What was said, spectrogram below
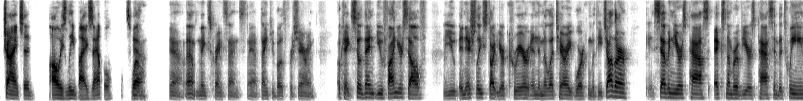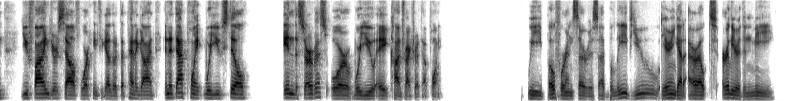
trying to always lead by example as well. Yeah, that makes great sense. Yeah, thank you both for sharing. Okay, so then you find yourself, you initially start your career in the military working with each other. Seven years pass, X number of years pass in between. You find yourself working together at the Pentagon. And at that point, were you still in the service or were you a contractor at that point? We both were in service. I believe you, Darian, got out earlier than me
